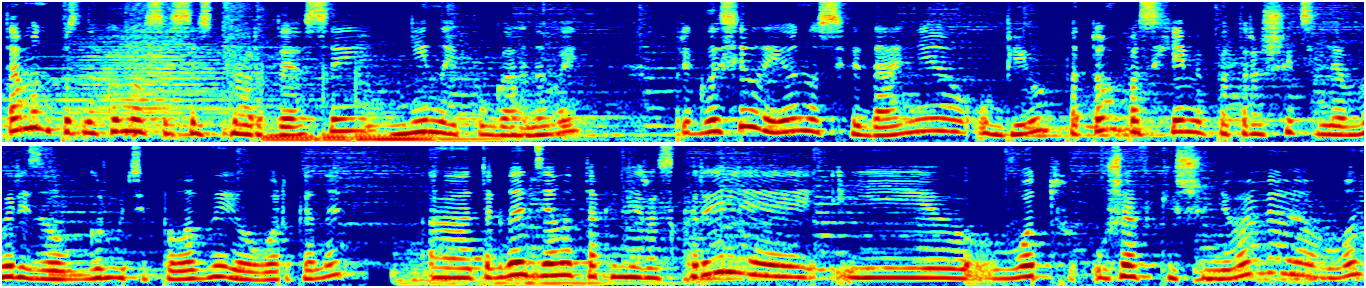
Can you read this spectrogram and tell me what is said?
Там он познакомился со стюардессой Ниной Пугановой, пригласил ее на свидание, убил, потом по схеме потрошителя вырезал грудь и половые органы. А, тогда дело так и не раскрыли, и вот уже в Кишиневе он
